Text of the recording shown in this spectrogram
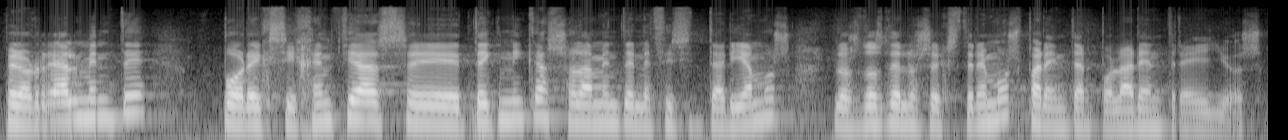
Pero realmente, por exigencias eh, técnicas, solamente necesitaríamos los dos de los extremos para interpolar entre ellos.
